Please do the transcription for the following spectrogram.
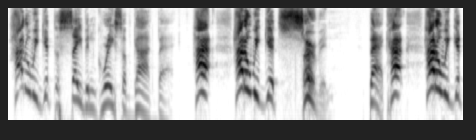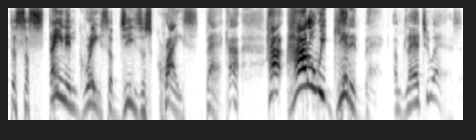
How do we get the saving grace of God back? How, how do we get serving back? How, how do we get the sustaining grace of Jesus Christ back? How, how, how do we get it back? I'm glad you asked.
